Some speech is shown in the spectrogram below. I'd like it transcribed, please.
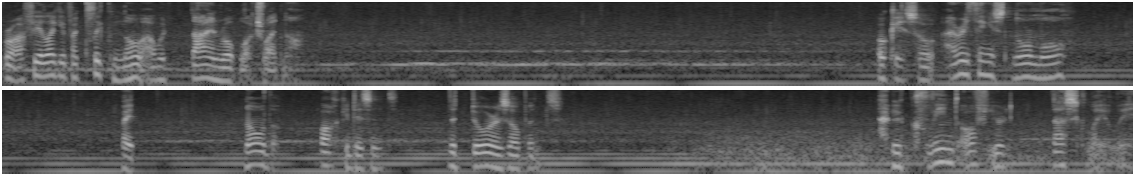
Bro, I feel like if I click no, I would die in Roblox right now. Okay, so everything is normal. Wait. No, the fuck it isn't. the door is opened. You cleaned off your desk lately?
